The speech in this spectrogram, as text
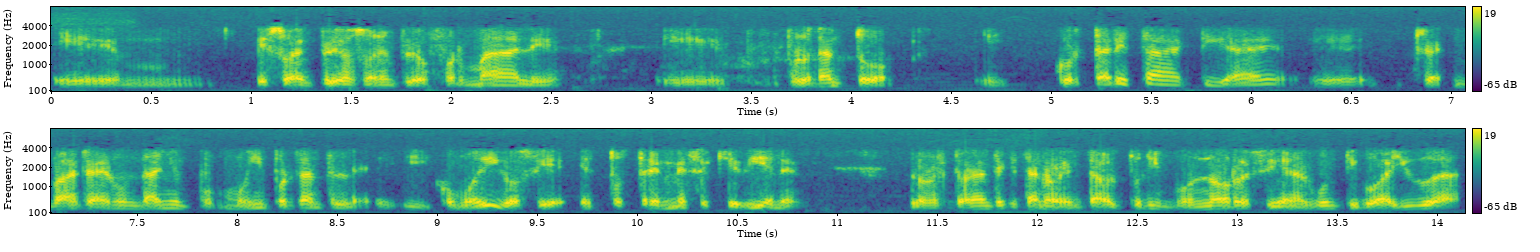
esos empleos son empleos formales eh, por lo tanto, eh, cortar estas actividades eh, va a traer un daño muy importante y como digo, si estos tres meses que vienen los restaurantes que están orientados al turismo no reciben algún tipo de ayuda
